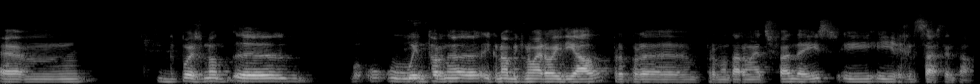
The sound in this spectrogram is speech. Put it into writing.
Um, depois, não, uh, o, o, entorno económico não era o ideal para, para, para montar um hedge fund, é isso? E, e regressaste então?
